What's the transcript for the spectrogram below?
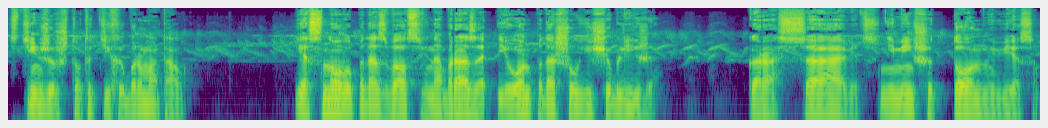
Стинджер что-то тихо бормотал. Я снова подозвал свинобраза, и он подошел еще ближе. Красавец, не меньше тонны весом,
